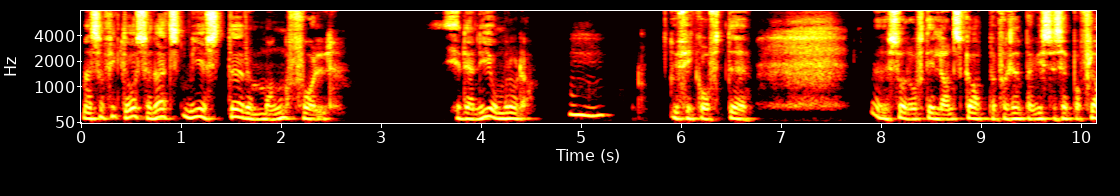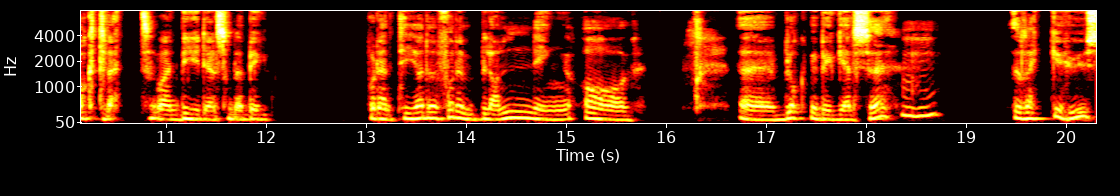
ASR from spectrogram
Men så fikk du også et mye større mangfold i de nye områdene. Mm. Du fikk ofte så det ofte i landskapet, f.eks. hvis du ser på Flaktvet, var en bydel som ble bygd på den tida. Du får en blanding av eh, blokkbebyggelse, Mhm. rekkehus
